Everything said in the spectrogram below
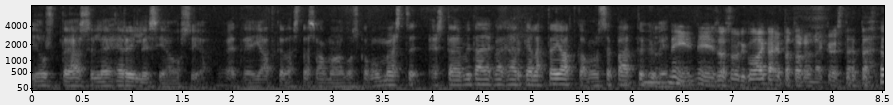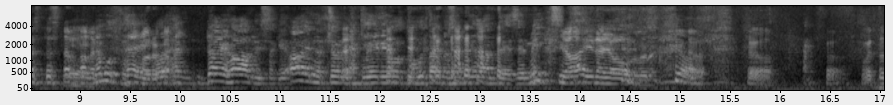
just tehdä sille erillisiä osia, ettei jatketa sitä samaa, koska mun mielestä sitä ei mitään järkeä lähteä jatkamaan, se päättyi hyvin. Niin, niin se olisi niin aika epätodennäköistä, että niin. No mutta hei, voihan Die Hardissakin aina John McClane joutuu tämmöiseen tilanteeseen, miksi? Ja aina jouluna. joo. joo. Mutta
